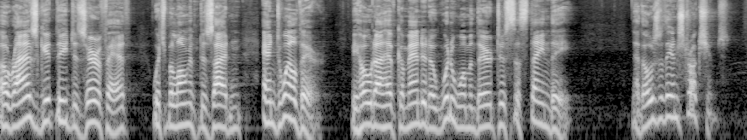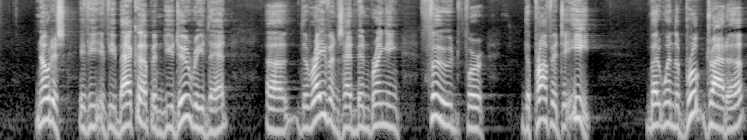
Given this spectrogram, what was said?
Arise, get thee to Zarephath, which belongeth to Zidon, and dwell there. Behold, I have commanded a widow woman there to sustain thee. Now, those are the instructions. Notice, if you, if you back up and you do read that, uh, the ravens had been bringing food for the prophet to eat. But when the brook dried up,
